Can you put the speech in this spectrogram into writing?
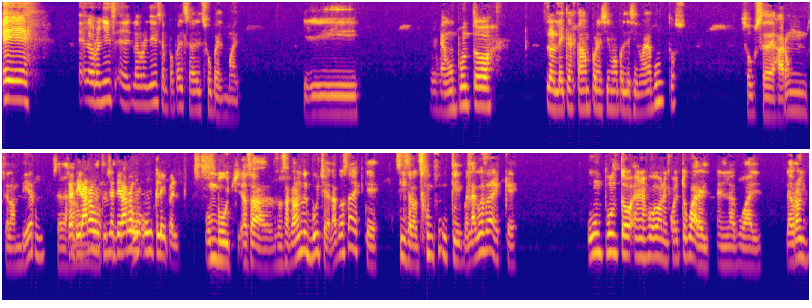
Eh, LeBron, James, LeBron James en papel se ve súper mal. Y en un punto los Lakers estaban por encima por 19 puntos. So, se dejaron, se lambieron. Se, Se tiraron, se tiraron un, un clipper. un buche, o sea, lo sacaron del buche. La cosa es que, sí, se lo un, un clip. La cosa es que hubo un punto en el juego, en el cuarto quarter, en la cual LeBron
